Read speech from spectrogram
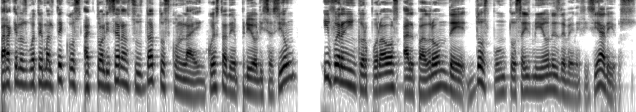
para que los guatemaltecos actualizaran sus datos con la encuesta de priorización y fueran incorporados al padrón de 2.6 millones de beneficiarios.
